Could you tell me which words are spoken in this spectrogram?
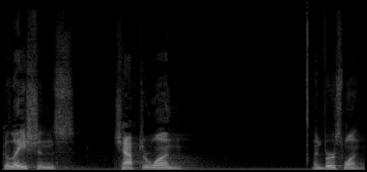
Galatians chapter 1 and verse 1.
